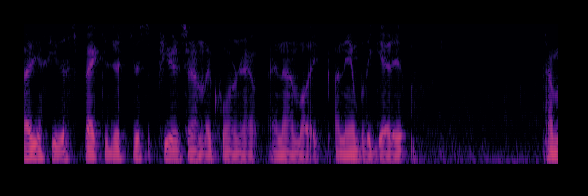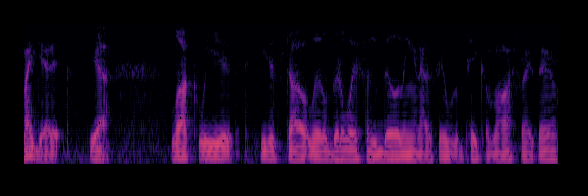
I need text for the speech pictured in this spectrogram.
You can see, the Spectre just disappears around the corner, and I'm like unable to get it. Um, I might get it, yeah. Luckily, he just got a little bit away from the building, and I was able to pick him off right there.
